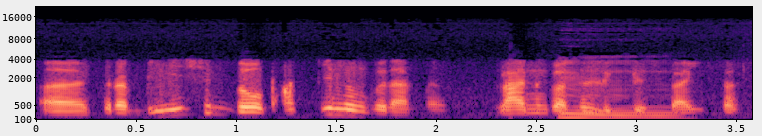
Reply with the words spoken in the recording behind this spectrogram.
어, 그런 민심도 바뀌는구나라는 것을 음. 느낄 수가 있었습니다.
